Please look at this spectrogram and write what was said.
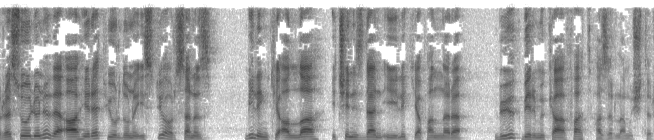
Resulünü ve ahiret yurdunu istiyorsanız, bilin ki Allah içinizden iyilik yapanlara büyük bir mükafat hazırlamıştır.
